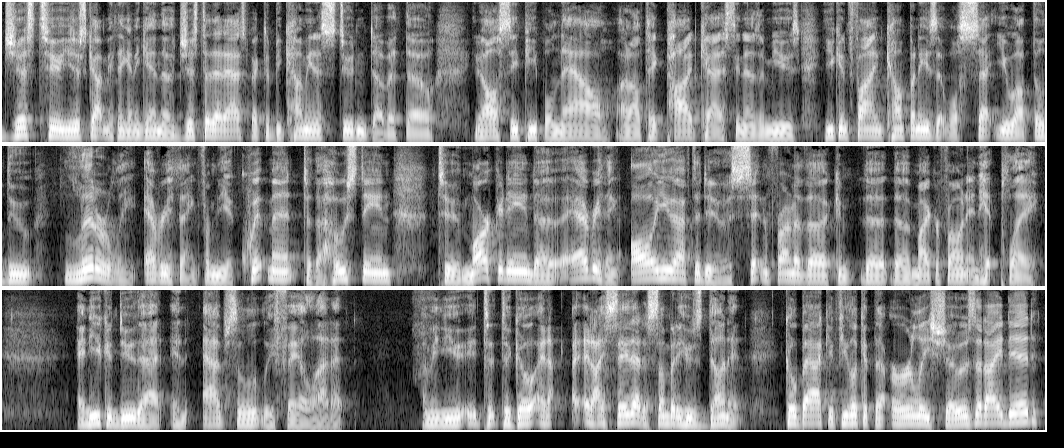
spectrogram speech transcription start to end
just to you just got me thinking again though just to that aspect of becoming a student of it though you know i'll see people now and i'll take podcasting as a muse you can find companies that will set you up they'll do literally everything from the equipment to the hosting to marketing to everything. All you have to do is sit in front of the, the, the microphone and hit play. And you can do that and absolutely fail at it. I mean, you to, to go and and I say that as somebody who's done it. Go back if you look at the early shows that I did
